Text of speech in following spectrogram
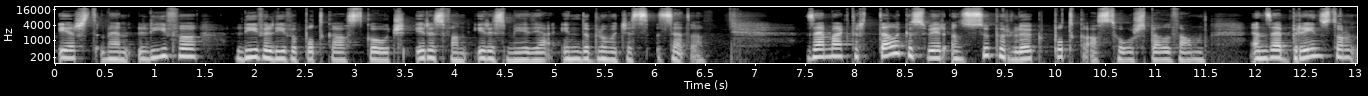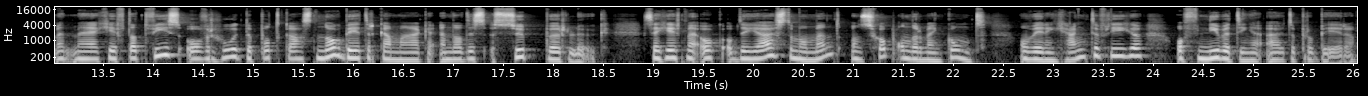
eerst mijn lieve, lieve, lieve podcastcoach Iris van Iris Media in de bloemetjes zetten. Zij maakt er telkens weer een superleuk podcast-hoorspel van. En zij brainstormt met mij, geeft advies over hoe ik de podcast nog beter kan maken. En dat is superleuk. Zij geeft mij ook op de juiste moment een schop onder mijn kont om weer in gang te vliegen of nieuwe dingen uit te proberen.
